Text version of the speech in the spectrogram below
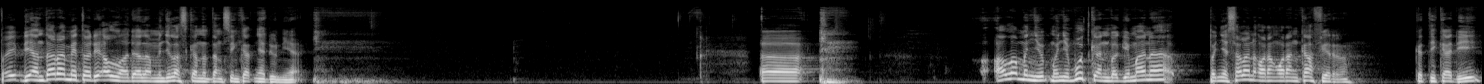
Tapi di antara metode Allah dalam menjelaskan tentang singkatnya dunia. Uh, Allah menyebutkan bagaimana penyesalan orang-orang kafir ketika di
